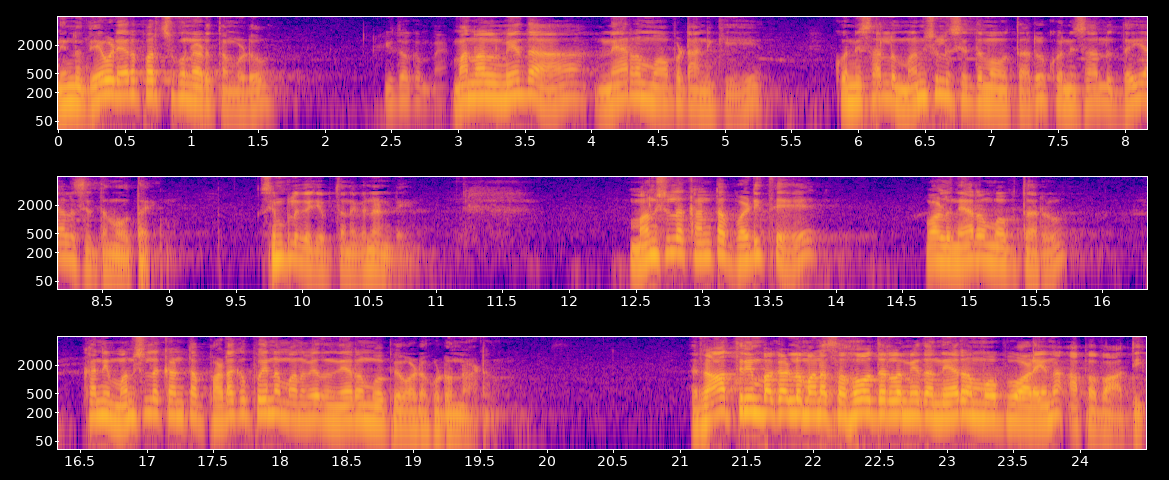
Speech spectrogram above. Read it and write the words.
నిన్ను దేవుడు ఏర్పరచుకున్నాడు తమ్ముడు. ఇదొక మనల మీద నేరం మోపటానికి కొన్నిసార్లు మనుషులు సిద్ధమవుతారు కొన్నిసార్లు దయ్యాలు సిద్ధమవుతాయి. సింపుల్గా చెప్తాను వినండి. మనుషుల కంట పడితే వాళ్ళు నేరం మోపుతారు కానీ మనుషుల కంట పడకపోయినా మన మీద నేరం మోపేవాడు ఒకడు ఉన్నాడు రాత్రింబగళ్ళు మన సహోదరుల మీద నేరం మోపువాడైన అపవాది.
